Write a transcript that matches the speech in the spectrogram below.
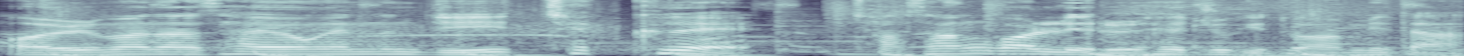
얼마나 사용했는지 체크해 자산 관리를 해주기도 합니다.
